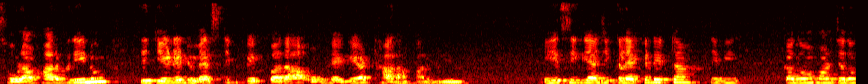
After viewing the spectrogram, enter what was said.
16 ਫਰਵਰੀ ਨੂੰ ਤੇ ਜਿਹੜੇ ਡੋਮੈਸਟਿਕ ਪੇਪਰ ਆ, ਉਹ ਹੈਗੇ ਆ 18 ਫਰਵਰੀ ਨੂੰ। ਇਹ ਸੀਗੀਆਂ ਜੀ ਕਲੈਕਟ ਡੇਟਾਂ ਤੇ ਵੀ ਕਦੋਂ ਹੁਣ ਜਦੋਂ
